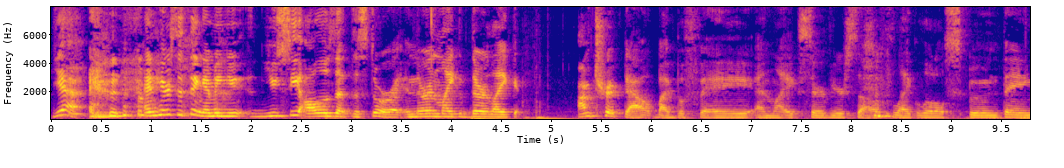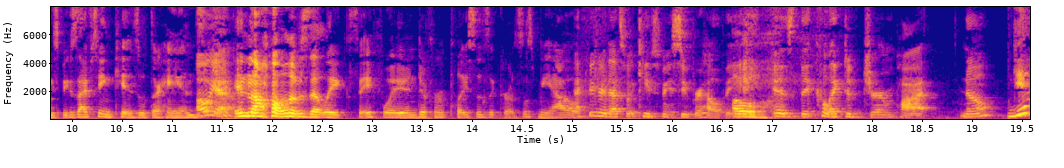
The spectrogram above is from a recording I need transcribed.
Yeah, and, and here's the thing. I mean, you you see olives at the store, right? And they're in like they're like, I'm tripped out by buffet and like serve yourself like little spoon things because I've seen kids with their hands. Oh, yeah. in the olives at like Safeway and different places. It grosses me out. I figure that's what keeps me super healthy. Oh. is the collective germ pot. No, Yeah,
